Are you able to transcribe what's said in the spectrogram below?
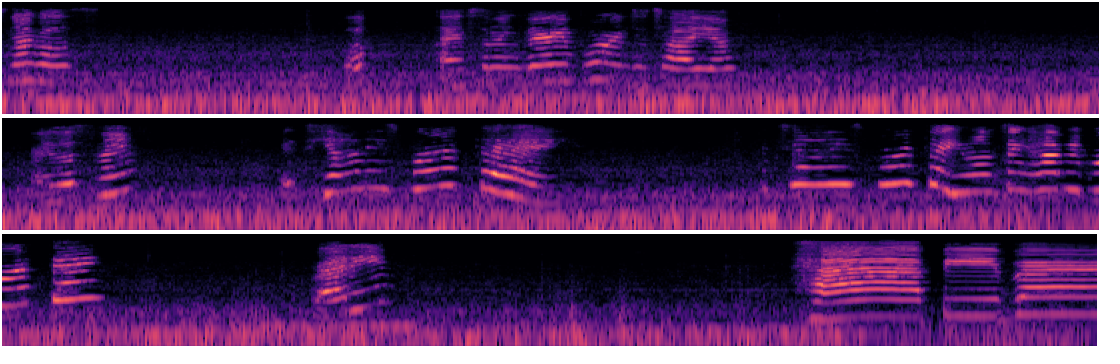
Snuggles. Oh, I have something very important to tell you. Are you listening? It's Yanni's birthday. It's Yanni's birthday. You want to say happy birthday? Ready? Happy birthday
